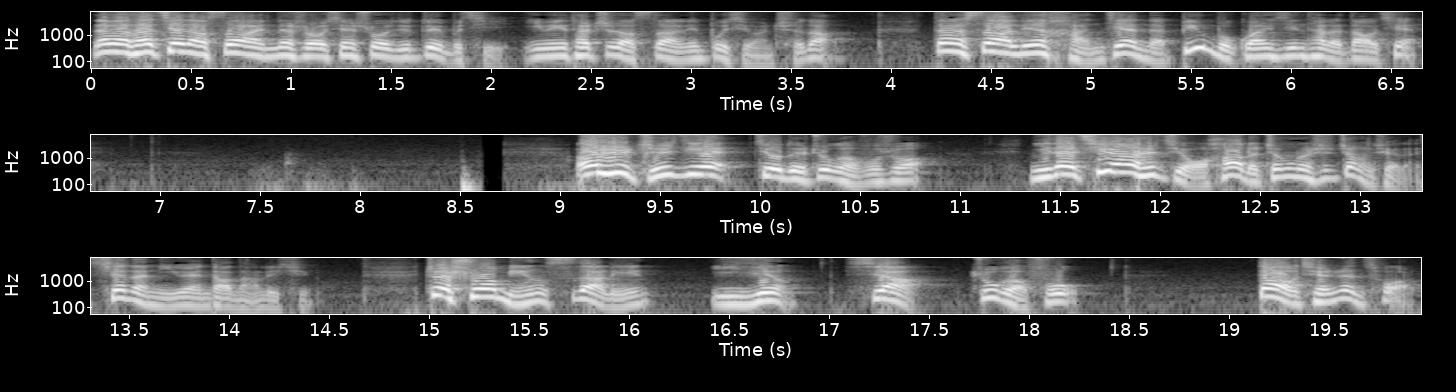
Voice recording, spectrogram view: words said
那么他见到斯大林的时候，先说了句对不起，因为他知道斯大林不喜欢迟到。但是斯大林罕见的并不关心他的道歉，而是直接就对朱可夫说：“你在七月二十九号的争论是正确的，现在你愿意到哪里去？”这说明斯大林已经向朱可夫道歉认错了。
